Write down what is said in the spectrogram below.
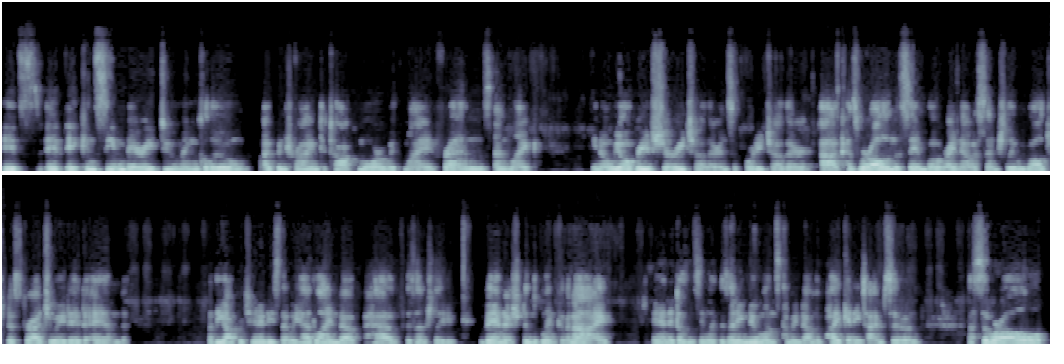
it's, it, it can seem very doom and gloom. I've been trying to talk more with my friends and like you know we all reassure each other and support each other because uh, we're all in the same boat right now essentially we've all just graduated and the opportunities that we had lined up have essentially vanished in the blink of an eye and it doesn't seem like there's any new ones coming down the pike anytime soon so we're all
